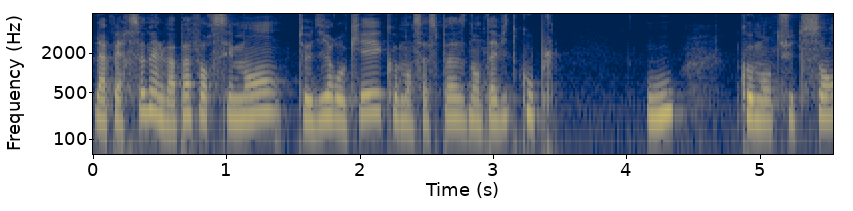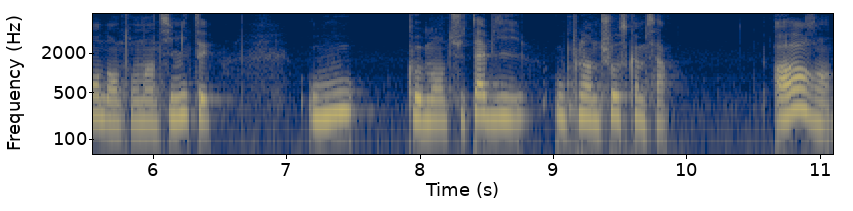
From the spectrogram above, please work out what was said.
la personne, elle va pas forcément te dire, OK, comment ça se passe dans ta vie de couple? Ou comment tu te sens dans ton intimité, ou comment tu t'habilles, ou plein de choses comme ça. Or,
